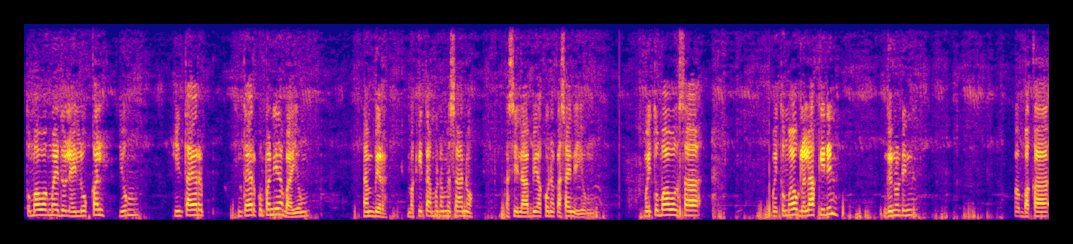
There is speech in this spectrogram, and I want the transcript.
tumawag mga idol ay local yung entire entire company na ba yung number. Makita mo naman sa ano kasi labi ako nakasign eh yung may tumawag sa may tumawag lalaki din ganun din. Pa- baka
